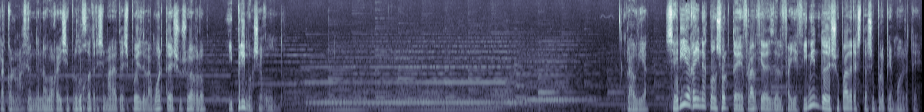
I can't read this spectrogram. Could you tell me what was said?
La coronación del nuevo rey se produjo tres semanas después de la muerte de su suegro y primo segundo. Claudia sería reina consorte de Francia desde el fallecimiento de su padre hasta su propia muerte.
